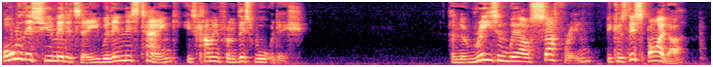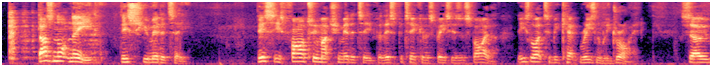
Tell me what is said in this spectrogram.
All of this humidity within this tank is coming from this water dish. And the reason we are suffering, because this spider does not need this humidity. This is far too much humidity for this particular species of spider. These like to be kept reasonably dry. So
